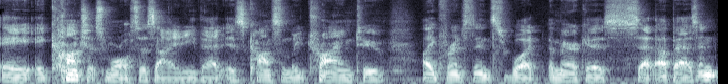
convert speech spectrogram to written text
a a conscious moral society that is constantly trying to, like for instance, what America is set up as, and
